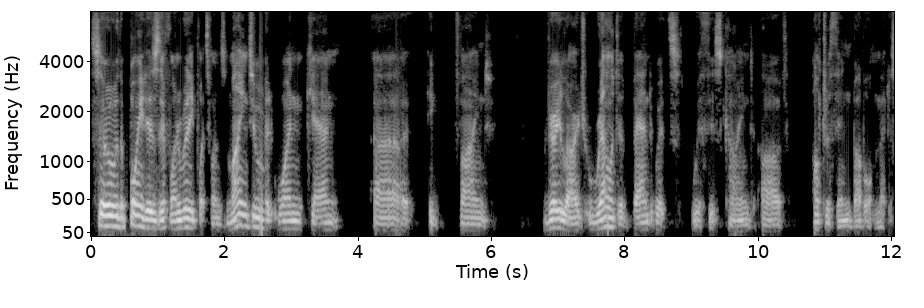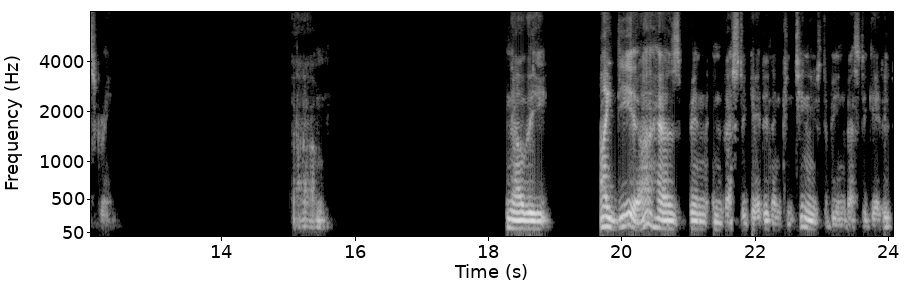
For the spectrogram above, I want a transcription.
So the point is, if one really puts one's mind to it, one can uh, find very large relative bandwidths with this kind of ultra-thin bubble metascreen. Um, now, the idea has been investigated and continues to be investigated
